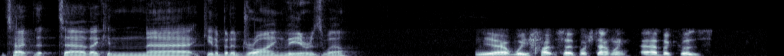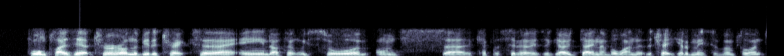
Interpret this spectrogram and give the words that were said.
Let's hope that uh, they can uh, get a bit of drying there as well. Yeah, we hope so, Butch, don't we? Uh, because form plays out truer on the better tracks, uh, and I think we saw on uh, a couple of Saturdays ago, day number one, that the track had a massive influence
